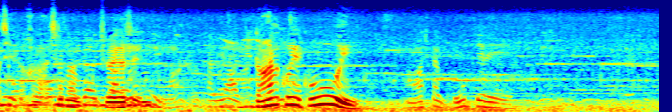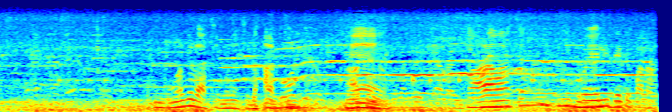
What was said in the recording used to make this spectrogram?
আছে আছে না ছুঁয়ে গেছে টান কই কই মাছটা ঘুরছে রে মজা লাগছে মনে হচ্ছে ধার হ্যাঁ সারা মাছটা ওই এলি দেখে পালাম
